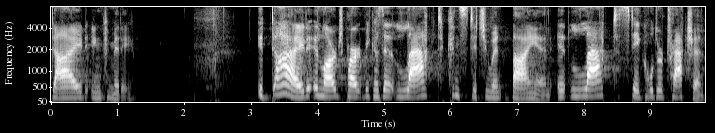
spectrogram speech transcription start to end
died in committee. It died in large part because it lacked constituent buy in, it lacked stakeholder traction.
